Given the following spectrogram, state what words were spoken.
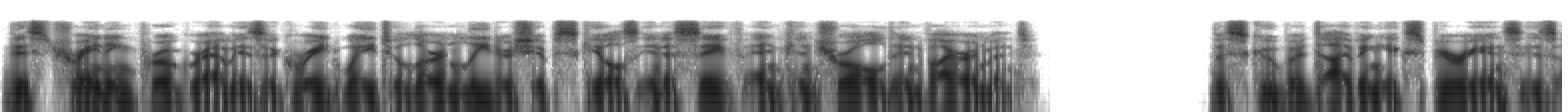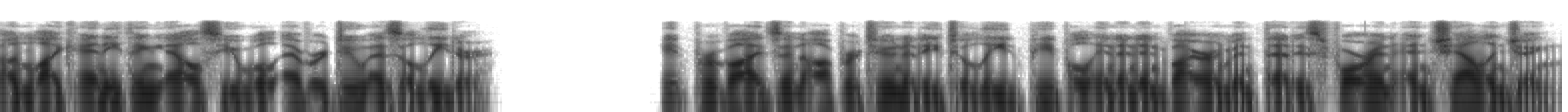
This training program is a great way to learn leadership skills in a safe and controlled environment. The scuba diving experience is unlike anything else you will ever do as a leader. It provides an opportunity to lead people in an environment that is foreign and challenging.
